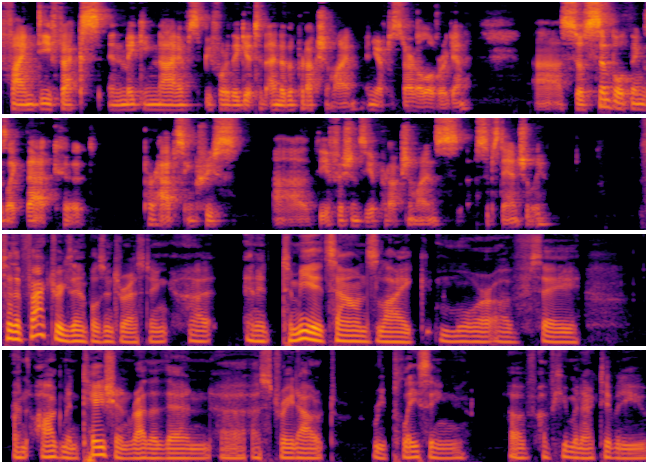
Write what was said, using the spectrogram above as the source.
find defects in making knives before they get to the end of the production line and you have to start all over again. Uh, so simple things like that could perhaps increase uh, the efficiency of production lines substantially. So the factory example is interesting, uh, and it to me it sounds like more of say an augmentation rather than uh, a straight out replacing of of human activity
